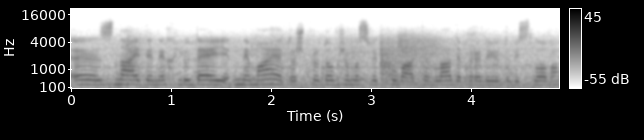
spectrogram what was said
е, знайдених людей немає. Тож продовжимо святкувати. Влада, передаю тобі слово.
